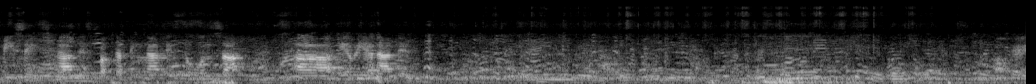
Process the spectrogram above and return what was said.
message natin pagdating natin doon sa ah, area natin. Okay.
